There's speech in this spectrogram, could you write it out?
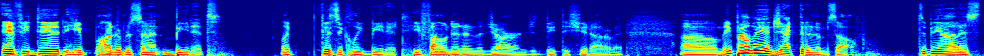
If he did, he 100% beat it. Like physically beat it. He found it in a jar and just beat the shit out of it. Um, he probably injected it himself. To be honest,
